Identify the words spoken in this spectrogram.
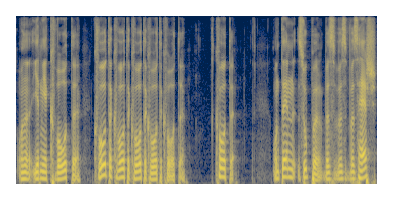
Und irgendwie Quote. Quote, Quote, Quote, Quote, Quote. Quote. Und dann, super, was, was, was hast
